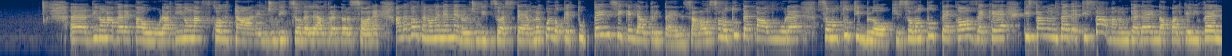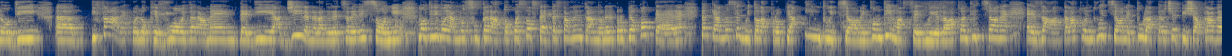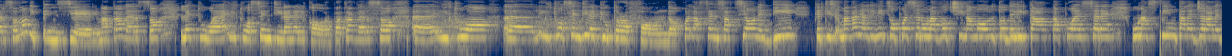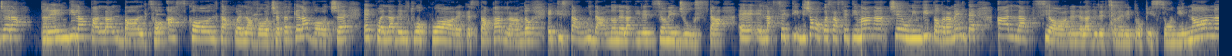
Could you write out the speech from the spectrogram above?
eh, di non avere paura, di non ascoltare il giudizio delle altre persone. Alle volte non è nemmeno il giudizio esterno, è quello che tu pensi che gli altri pensano. Sono tutte paure, sono tutti blocchi, sono tutte cose che ti, stanno impedendo, ti stavano impedendo a qualche livello di, eh, di fare quello che vuoi veramente, di agire nella direzione dei sogni. Molti di voi hanno superato questo step e stanno entrando nel proprio potere perché hanno seguito la propria intuizione intuizione continua a seguirla. La tua intuizione è esatta la tua intuizione tu la percepisci attraverso non i pensieri ma attraverso le tue il tuo sentire nel corpo attraverso eh, il tuo eh, il tuo sentire più profondo quella sensazione di che ti magari all'inizio può essere una vocina molto delicata può essere una spinta leggera leggera prendi la palla al balzo, ascolta quella voce, perché la voce è quella del tuo cuore che sta parlando e ti sta guidando nella direzione giusta. E, la diciamo questa settimana c'è un invito veramente all'azione nella direzione dei propri sogni, non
